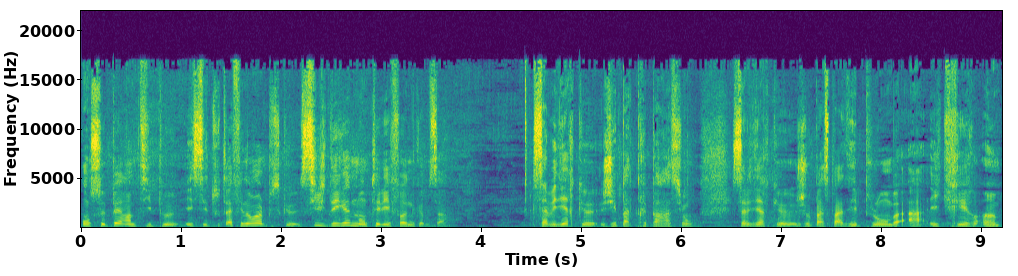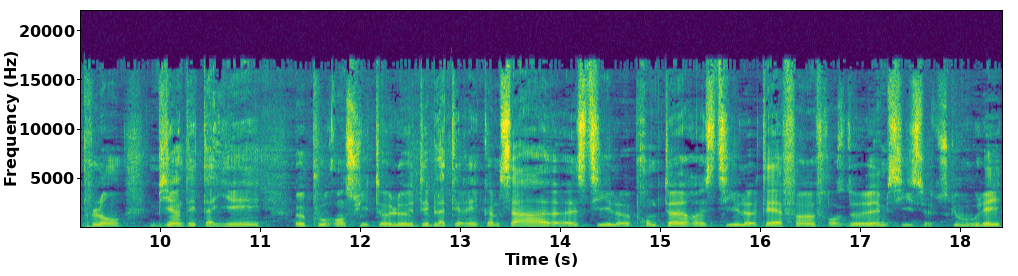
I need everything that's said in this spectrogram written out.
on se perd un petit peu et c'est tout à fait normal puisque si je dégaine mon téléphone comme ça, ça veut dire que j'ai pas de préparation. Ça veut dire que je passe pas des plombes à écrire un plan bien détaillé euh, pour ensuite le déblatérer comme ça, euh, style prompteur, style TF1, France 2, M6, tout ce que vous voulez,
